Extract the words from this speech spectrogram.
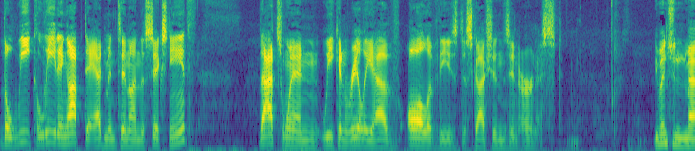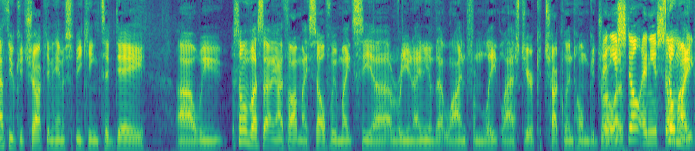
the week leading up to Edmonton on the 16th, that's when we can really have all of these discussions in earnest. You mentioned Matthew Tkachuk and him speaking today. Uh, we some of us, I, I thought myself, we might see a, a reuniting of that line from late last year: Tkachuk, Lindholm, Gaudreau. And you still and you still, still might.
